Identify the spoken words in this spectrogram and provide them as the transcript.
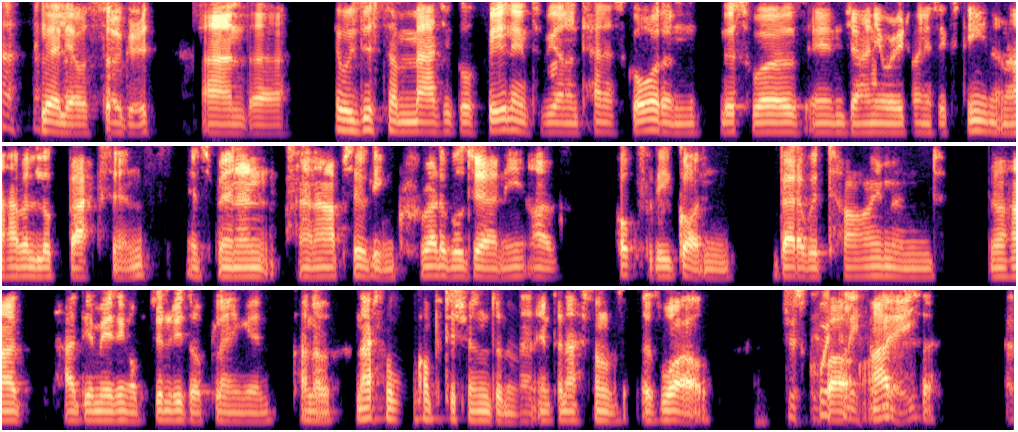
clearly I was so good. And, uh, it was just a magical feeling to be on a tennis court. And this was in January 2016. And I haven't looked back since. It's been an, an absolutely incredible journey. I've hopefully gotten better with time and, you know, had, had the amazing opportunities of playing in kind of national competitions and then internationals as well. Just quickly But for I'd me, say- uh,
